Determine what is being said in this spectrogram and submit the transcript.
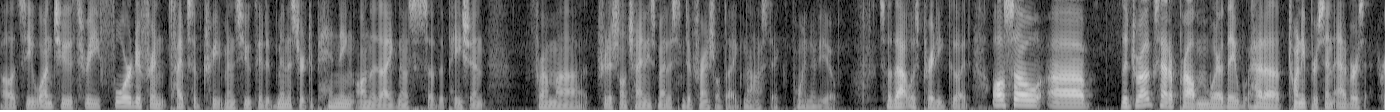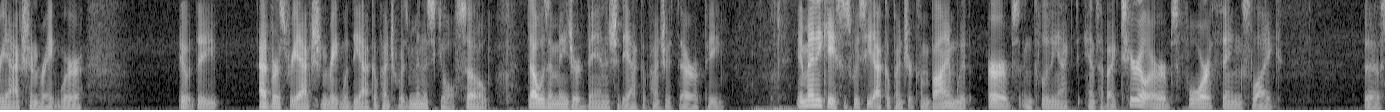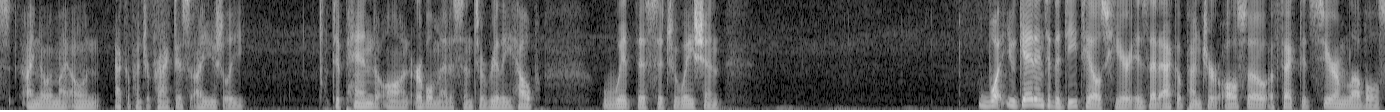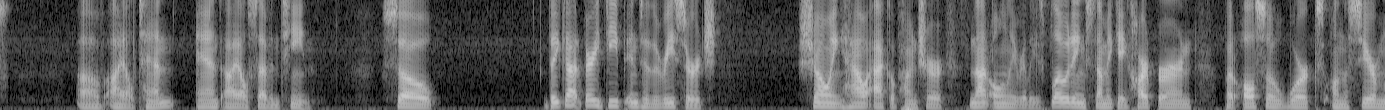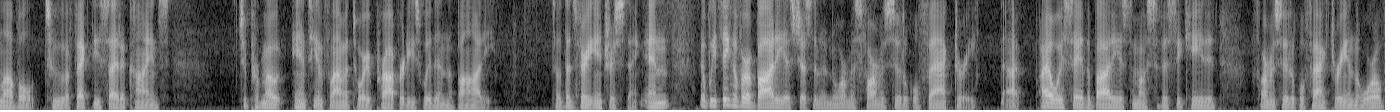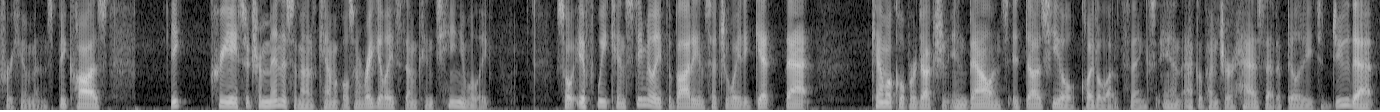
uh, let's see, one, two, three, four different types of treatments you could administer depending on the diagnosis of the patient from a traditional Chinese medicine differential diagnostic point of view. So that was pretty good. Also, uh, the drugs had a problem where they had a 20% adverse reaction rate where it, the adverse reaction rate with the acupuncture was minuscule. So that was a major advantage to the acupuncture therapy. In many cases, we see acupuncture combined with herbs, including antibacterial herbs, for things like this. I know in my own acupuncture practice, I usually depend on herbal medicine to really help with this situation. What you get into the details here is that acupuncture also affected serum levels of IL 10 and IL 17. So they got very deep into the research showing how acupuncture not only relieves bloating, stomach ache, heartburn, but also works on the serum level to affect these cytokines to promote anti inflammatory properties within the body. So that's very interesting. And if we think of our body as just an enormous pharmaceutical factory, uh, I always say the body is the most sophisticated pharmaceutical factory in the world for humans because it creates a tremendous amount of chemicals and regulates them continually. So, if we can stimulate the body in such a way to get that chemical production in balance, it does heal quite a lot of things. And acupuncture has that ability to do that,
